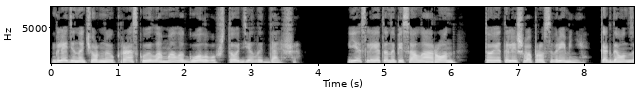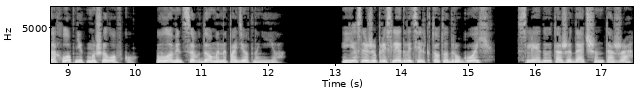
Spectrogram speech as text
глядя на черную краску и ломала голову, что делать дальше. Если это написала Арон, то это лишь вопрос времени, когда он захлопнет мышеловку, вломится в дом и нападет на нее. Если же преследователь кто-то другой, следует ожидать шантажа,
